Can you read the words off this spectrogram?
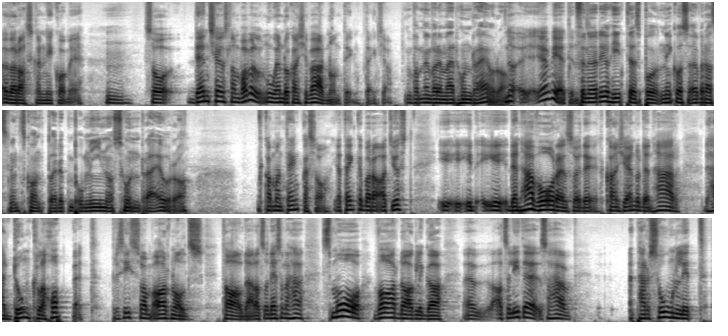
överraska Nico med. Mm. Så den känslan var väl nog ändå kanske värd någonting, tänkte jag. Men var den värd 100 euro? Nå, jag vet inte. För nu är det ju hittills på Nikos överraskningskonto är det på minus 100 euro. Kan man tänka så? Jag tänker bara att just i, i, i den här våren så är det kanske ändå den här, det här dunkla hoppet. Precis som Arnolds tal där. Alltså det är såna här små vardagliga, eh, alltså lite så här personligt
